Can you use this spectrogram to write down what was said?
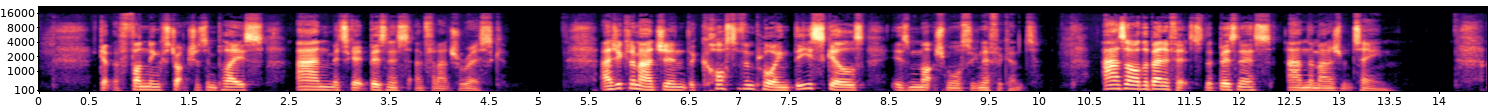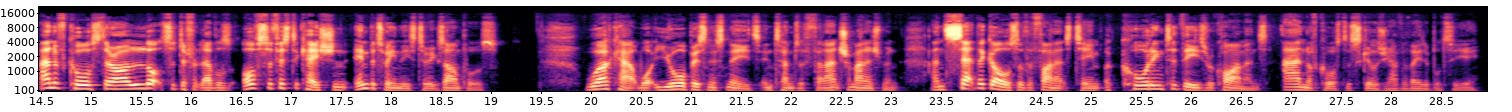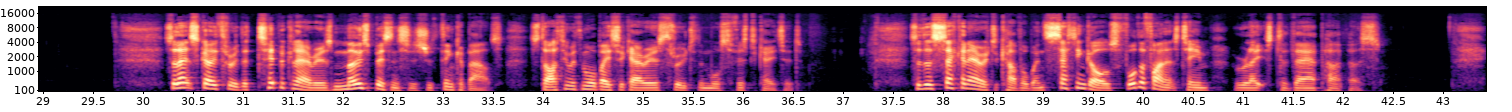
get the funding structures in place, and mitigate business and financial risk. As you can imagine, the cost of employing these skills is much more significant, as are the benefits to the business and the management team. And of course, there are lots of different levels of sophistication in between these two examples. Work out what your business needs in terms of financial management and set the goals of the finance team according to these requirements and, of course, the skills you have available to you. So let's go through the typical areas most businesses should think about, starting with the more basic areas through to the more sophisticated. So the second area to cover when setting goals for the finance team relates to their purpose.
